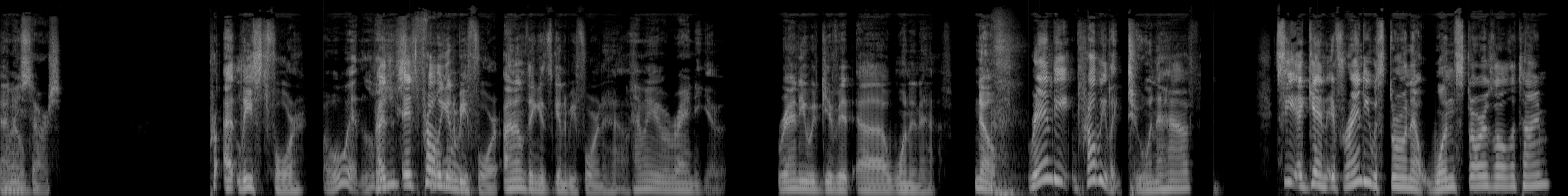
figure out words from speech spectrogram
I How many know. stars? Pr- at least four. Oh, at I- least it's probably going to be four. I don't think it's going to be four and a half. How many would Randy give it? Randy would give it uh, one and a half. No, Randy probably like two and a half. See, again, if Randy was throwing out one stars all the time,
